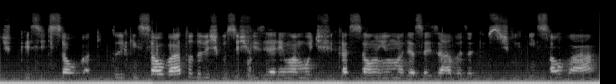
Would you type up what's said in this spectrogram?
Esqueci de salvar aqui. Clique em salvar toda vez que vocês fizerem uma modificação em uma dessas abas aqui, vocês cliquem em salvar.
